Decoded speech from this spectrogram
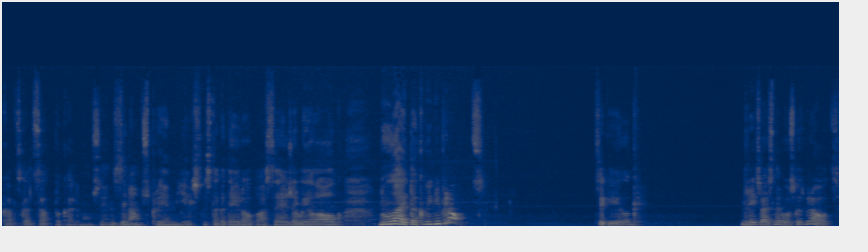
kādus gadus atpakaļ mums viens zināms premjeras, kas tagad Eiropā sēž ar lielu augu, nu lai tak viņi brauc. Cik ilgi? Drīz vairs nebūs, kas brauc,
